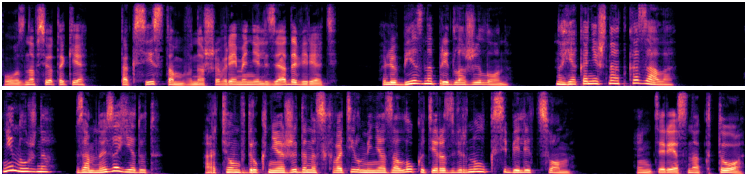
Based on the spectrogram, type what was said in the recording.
Поздно все таки Таксистам в наше время нельзя доверять», — любезно предложил он. Но я, конечно, отказала. «Не нужно. За мной заедут». Артём вдруг неожиданно схватил меня за локоть и развернул к себе лицом. «Интересно, кто?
